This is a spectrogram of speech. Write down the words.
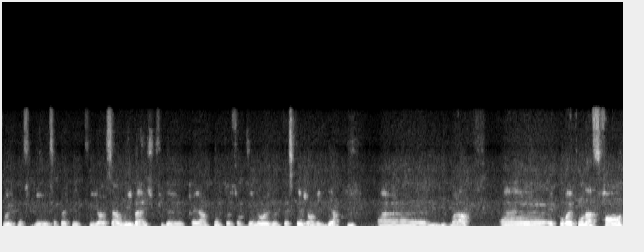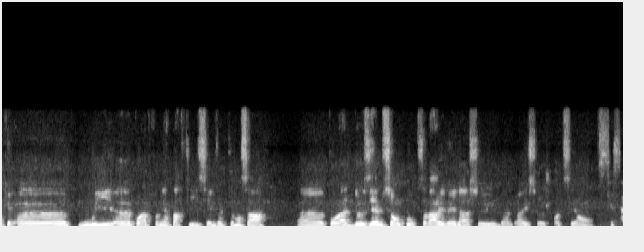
pouvez configurer, ça peut être configuré ça, oui, bah, il suffit de créer un compte sur Xeno et de le tester, j'ai envie de dire. Mm. voilà. et pour répondre à Franck, oui, pour la première partie, c'est exactement ça. Euh, pour la deuxième, c'est en cours. Ça va arriver là. C'est ben, Grace, je crois que c'est en. C'est ça.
